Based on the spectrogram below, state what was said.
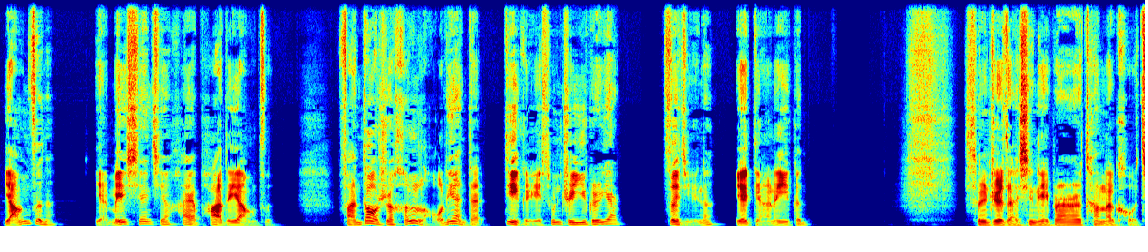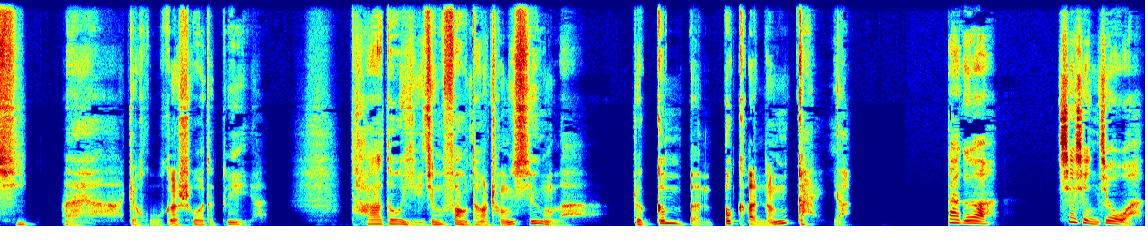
杨子呢也没先前害怕的样子，反倒是很老练的递给孙志一根烟，自己呢也点了一根。孙志在心里边叹了口气：“哎呀，这虎哥说的对呀，他都已经放荡成性了，这根本不可能改呀。”大哥，谢谢你救我，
